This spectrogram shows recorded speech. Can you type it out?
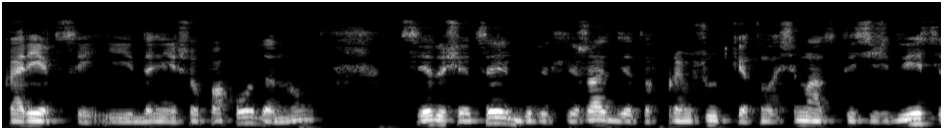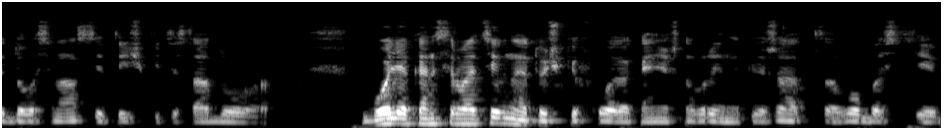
коррекции и дальнейшего похода, ну, следующая цель будет лежать где-то в промежутке от 18200 до 18500 долларов. Более консервативные точки входа, конечно, в рынок лежат в области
